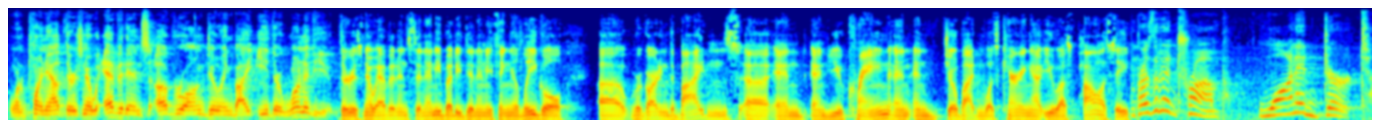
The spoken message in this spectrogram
I want to point out there's no evidence of wrongdoing by either one of you. There is no evidence that anybody did anything illegal uh, regarding the Bidens uh, and, and Ukraine, and, and Joe Biden was carrying out U.S. policy. President Trump wanted dirt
